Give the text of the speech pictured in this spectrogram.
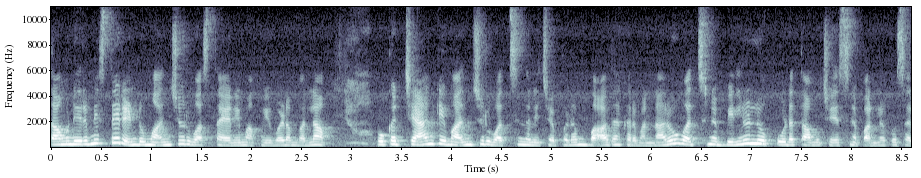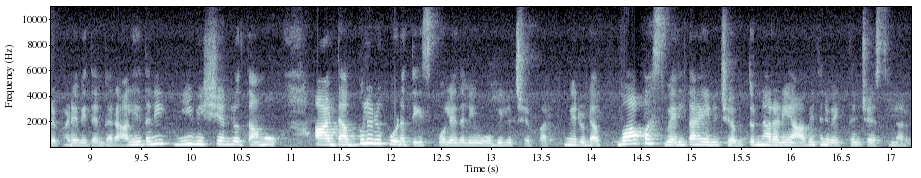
తాము నిర్మిస్తే రెండు మంజూరు వస్తాయని మాకు ఇవ్వడం వల్ల ఒక ట్యాంక్ మంజూరు వచ్చిందని చెప్పడం బాధాకరమన్నారు. వచ్చిన బిల్లుల్లో కూడా తాము చేసిన పనులకు సరిపడే విధంగా రాలేదని ఈ విషయంలో తాము ఆ డబ్బులను కూడా తీసుకోలేదని ఓబీలు చెప్పారు. మీరు డబ్బు వాపస్ వెళ్తాయని చెబుతున్నారని ఆవేదన వ్యక్తం చేస్తున్నారు.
